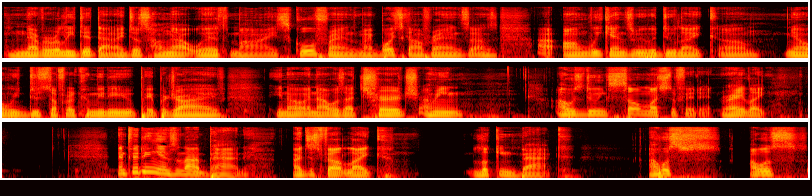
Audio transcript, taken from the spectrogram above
never really did that. I just hung out with my school friends, my Boy Scout friends. Was, uh, on weekends, we would do like, um, you know, we do stuff for community paper drive, you know. And I was at church. I mean, I was doing so much to fit in, right? Like, and fitting in is not bad. I just felt like looking back, I was, I was,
